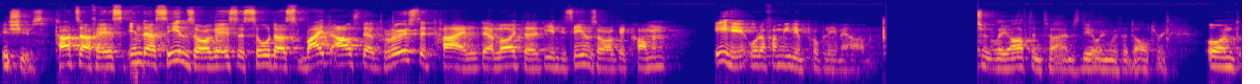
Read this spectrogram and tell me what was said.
issues. Tatsache ist, in der Seelsorge ist es so, dass weitaus der größte Teil der Leute, die in die Seelsorge kommen, Ehe- oder Familienprobleme haben. Fortunately, oftentimes dealing with adultery. Und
